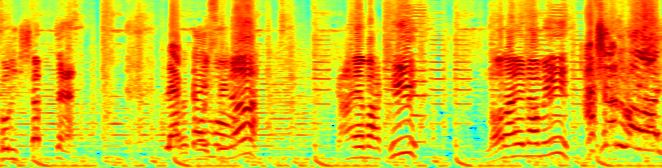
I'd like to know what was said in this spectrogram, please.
সরিষার তেল ব্ল্যাক ডায়মন্ড না গায়ে মাখি লড়াই নামি। আসল লড়াই।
